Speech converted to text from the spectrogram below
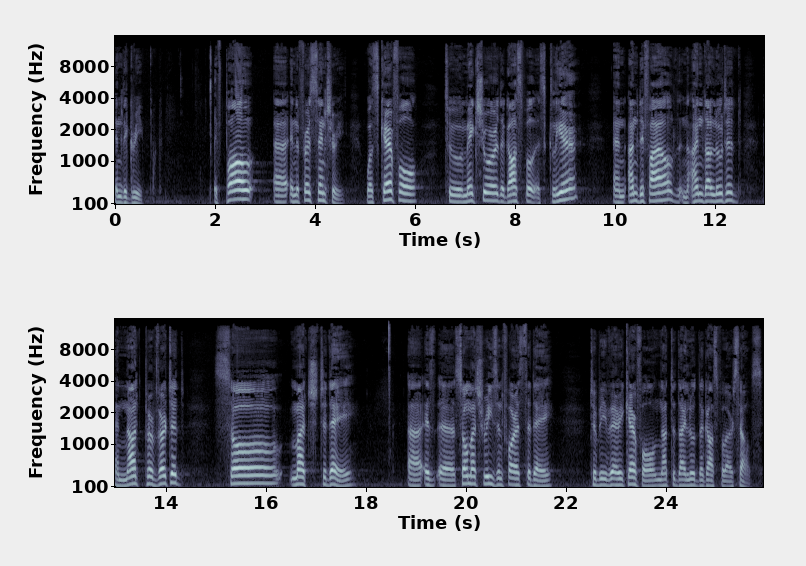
in the Greek. If Paul uh, in the first century was careful to make sure the gospel is clear and undefiled and undiluted and not perverted, so much today uh, is uh, so much reason for us today to be very careful not to dilute the gospel ourselves.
